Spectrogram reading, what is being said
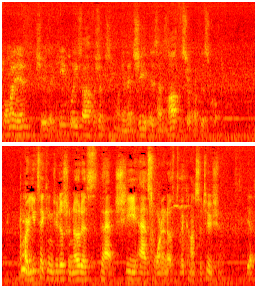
sworn in, she is a Keene police officer, and that she is an officer of this court. Are you taking judicial notice that she has sworn an oath to the Constitution? Yes.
